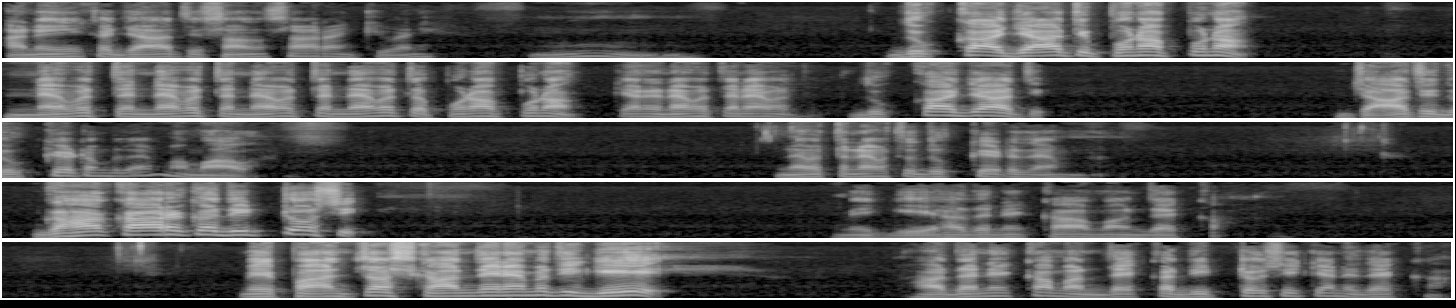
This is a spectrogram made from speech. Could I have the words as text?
අනේක ಜಾති සංසාරම් කිව්වනේ. දුක්ඛ ಜಾති පුනක් පුනක් නැවත නැවත නැවත නැවත පුනක් පුනක් කියන්නේ නැවත නැවත දුක්ඛා ජාති. ජාති දුක්ඛයටම දැම්මම ආව. නැවත නැවත දුක්ඛයට දැම්ම. ගහකාරක දිට්ඨෝසි. මේ ගේ හදන එක මම දැක්කා. මේ පංචස්කන්ධය නැමැති ගේ හදන එක මම දැක්කා දිට්ඨෝසි කියන්නේ දැක්කා.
